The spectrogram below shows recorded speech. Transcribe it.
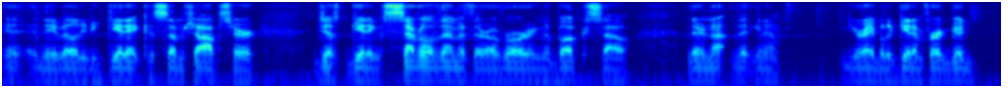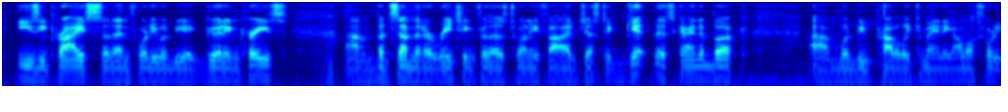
and and the ability to get it, because some shops are just getting several of them if they're overordering the book, so they're not that you know you're able to get them for a good easy price. So then 40 would be a good increase. Um, but some that are reaching for those 25 just to get this kind of book um, would be probably commanding almost $40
